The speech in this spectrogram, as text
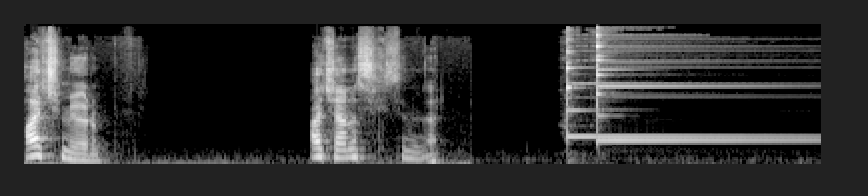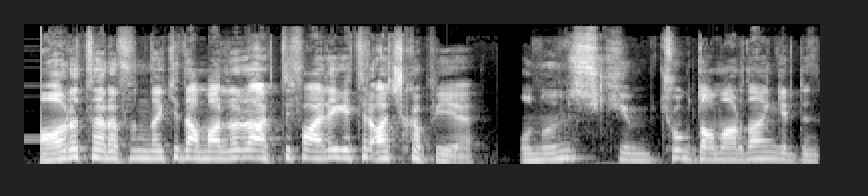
Açmıyorum. Açanı siksinler. Ağrı tarafındaki damarları aktif hale getir aç kapıyı. Onun sikeyim çok damardan girdin.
